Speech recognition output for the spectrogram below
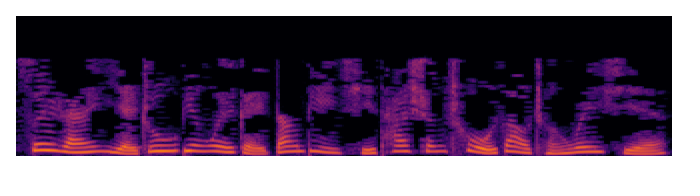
虽然野猪并未给当地其他牲畜造成威胁，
